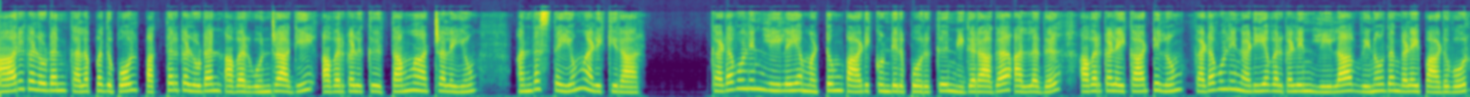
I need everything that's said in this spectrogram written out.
ஆறுகளுடன் கலப்பது போல் பக்தர்களுடன் அவர் ஒன்றாகி அவர்களுக்கு தம் ஆற்றலையும் அந்தஸ்தையும் அளிக்கிறார். கடவுளின் லீலைய மட்டும் பாடிக்கொண்டிருப்போருக்கு நிகராக அல்லது அவர்களை காட்டிலும் கடவுளின் அடியவர்களின் லீலா வினோதங்களை பாடுவோர்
